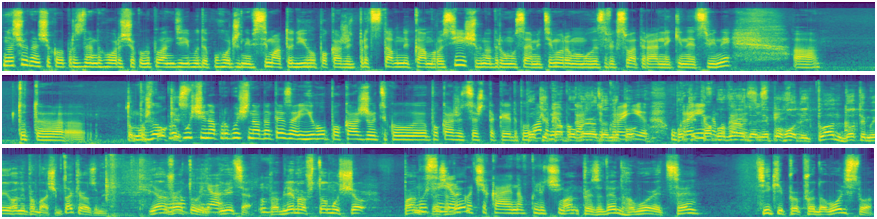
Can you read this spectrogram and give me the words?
Ну, очевидно, що коли президент говорить, що коли план дії буде погоджений всіма, тоді його покажуть представникам Росії, щоб на другому саміті миру ми могли зафіксувати реальний кінець війни. А, тут. е, Тобто Можливо, поки- пропущена пропущена одна теза, його покажуть, коли покажуть все ж таки дипломатам, я покажуть Україні, по- поки Кабо-Верде не погодить план, доти ми його не побачимо. Так я розумію? Я Ну, жартую. я- Дивіться, проблема в тому, що пан Мусієнко президент, чекає на включення. пан президент говорить це тільки про продовольство,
